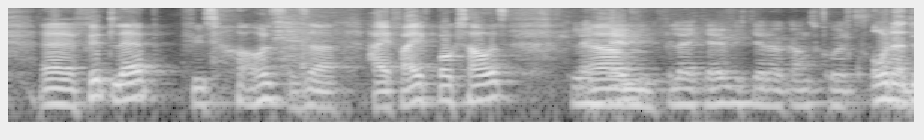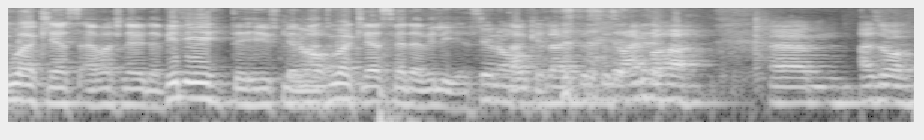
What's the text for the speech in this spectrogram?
äh, FitLab, Physio-Haus, das ist ein High-Five-Box-Haus. Vielleicht, Ähm, helfe, vielleicht helfe ich dir da ganz kurz. Oder du erklärst einfach schnell der Willi, der hilft mir, Genau. oder du erklärst, wer der Willi ist. Genau, Danke. vielleicht ist es einfacher. ähm, also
